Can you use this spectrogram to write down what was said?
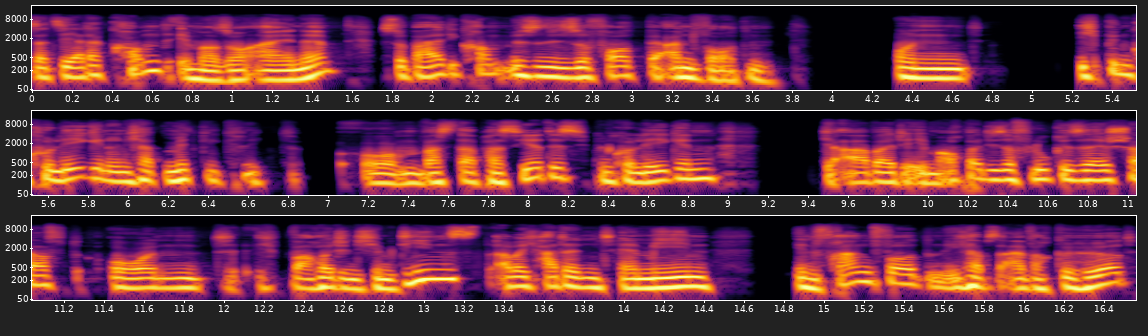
Sagt sie, ja, da kommt immer so eine. Sobald die kommt, müssen Sie sofort beantworten. Und ich bin Kollegin und ich habe mitgekriegt, was da passiert ist. Ich bin Kollegin, ich arbeite eben auch bei dieser Fluggesellschaft und ich war heute nicht im Dienst, aber ich hatte einen Termin in Frankfurt und ich habe es einfach gehört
